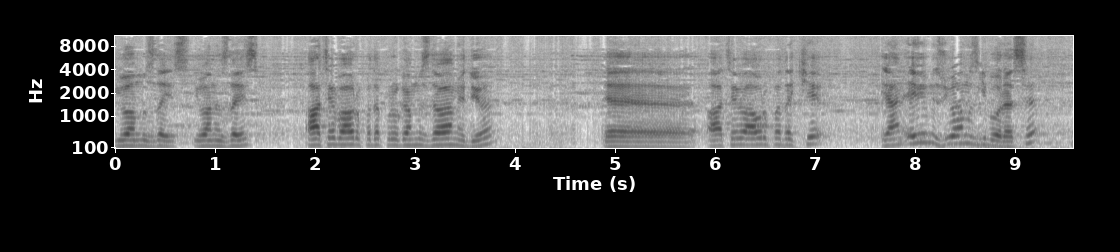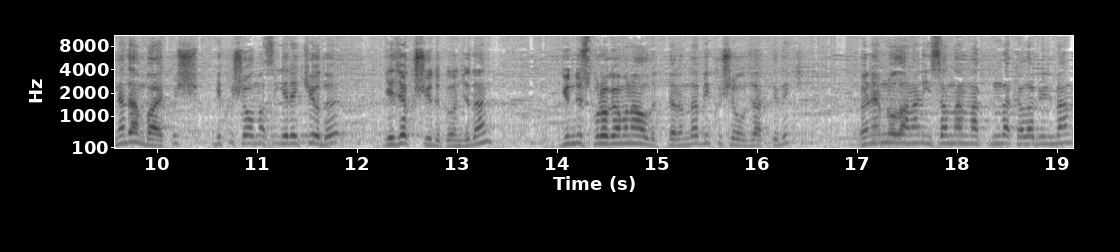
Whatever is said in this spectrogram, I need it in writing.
yuvamızdayız, yuvanızdayız. ATV Avrupa'da programımız devam ediyor. Ee, ATV Avrupa'daki yani evimiz yuvamız gibi orası. Neden baykuş? Bir kuş olması gerekiyordu. Gece kuşuyduk önceden. Gündüz programını aldıklarında bir kuş olacak dedik. Önemli olan hani insanların aklında kalabilmen.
